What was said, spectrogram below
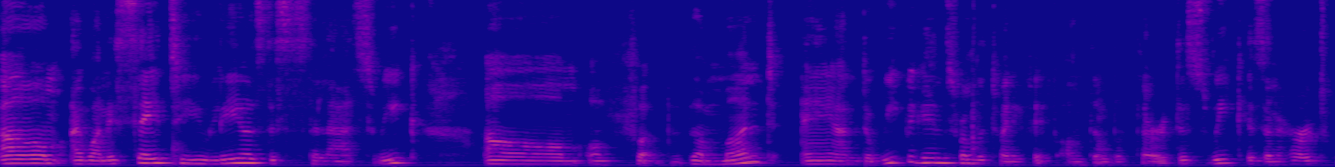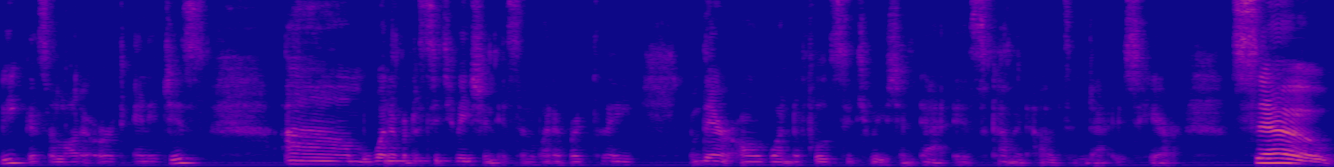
Um, I want to say to you, Leos, this is the last week um, of the month, and the week begins from the 25th until the 3rd. This week is an Earth week. There's a lot of Earth energies. Um, whatever the situation is and whatever thing, there are wonderful situation that is coming out and that is here. So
